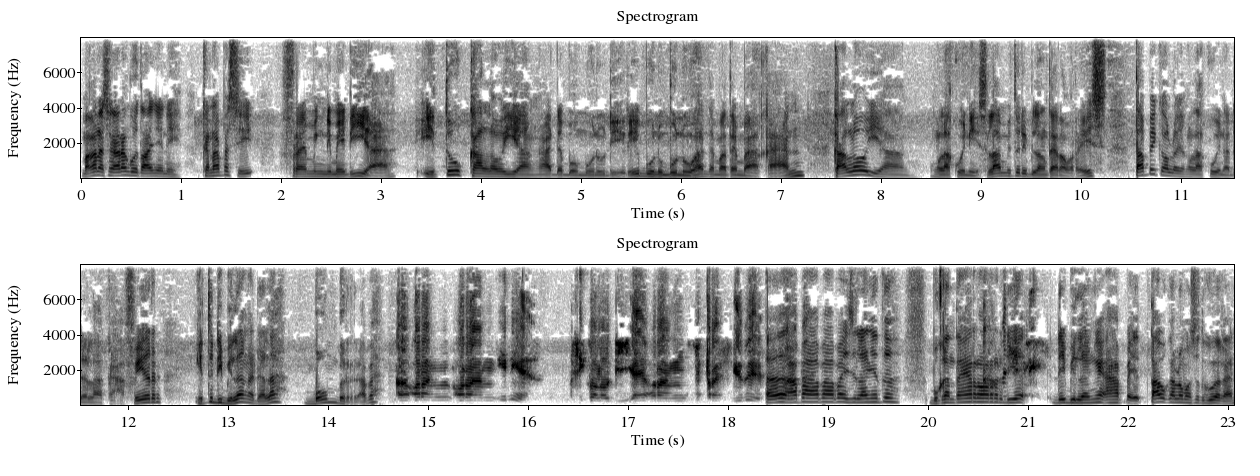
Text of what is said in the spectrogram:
makanya sekarang gue tanya nih kenapa sih framing di media itu kalau yang ada bom bunuh diri, bunuh-bunuhan, tembak-tembakan, kalau yang ngelakuin Islam itu dibilang teroris, tapi kalau yang ngelakuin adalah kafir, itu dibilang adalah bomber, apa? Eh, orang-orang ini ya, psikologi, eh, orang stres gitu ya. Eh, apa apa apa istilahnya tuh? Bukan teror dia dia bilangnya apa? Tahu kalau maksud gua kan?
